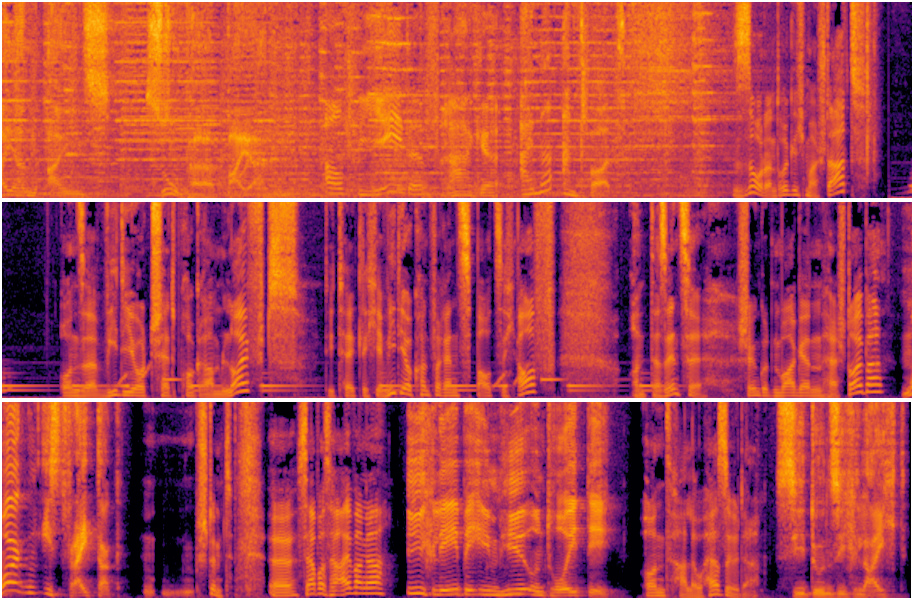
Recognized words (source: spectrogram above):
Bayern 1 Super Bayern. Auf jede Frage eine Antwort. So, dann drücke ich mal Start. Unser Videochat-Programm läuft. Die tägliche Videokonferenz baut sich auf. Und da sind sie. Schönen guten Morgen, Herr Stoiber. Morgen ist Freitag. Stimmt. Äh, servus, Herr Aiwanger. Ich lebe im Hier und Heute. Und hallo, Herr Söder. Sie tun sich leicht.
